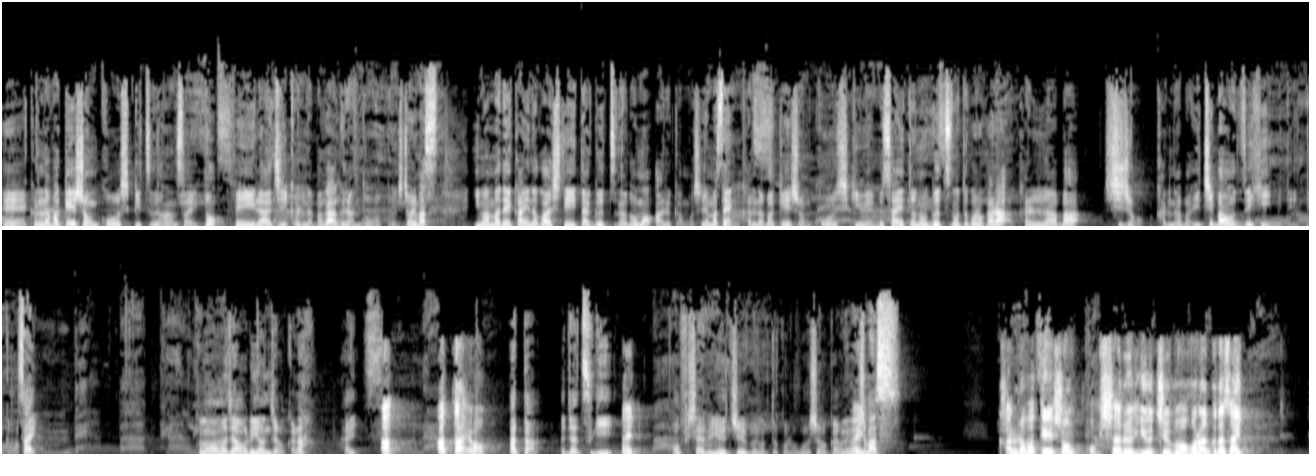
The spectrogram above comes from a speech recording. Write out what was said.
えーカルナバケーション公式通販サイト、フェイラージーカルナバがグランドオープンしております。今まで買い逃していたグッズなどもあるかもしれません。カルナバケーション公式ウェブサイトのグッズのところから、カルナバ市場、カルナバ市場をぜひ見ていってください。このままじゃあ俺読んじゃおうかな。はい。あ、あったよ。あった？じゃあ次、はい。オフィシャル YouTube のところご紹介お願いします。カルナバケーションオフィシャル YouTube をご覧ください。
